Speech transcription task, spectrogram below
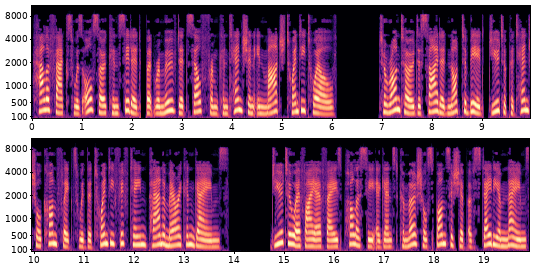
Halifax was also considered, but removed itself from contention in March 2012. Toronto decided not to bid, due to potential conflicts with the 2015 Pan American Games. Due to FIFA's policy against commercial sponsorship of stadium names,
